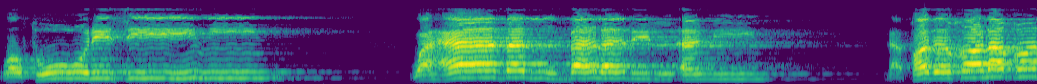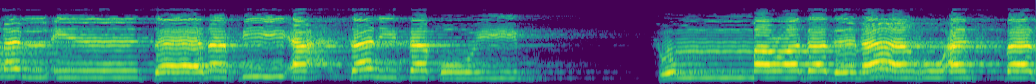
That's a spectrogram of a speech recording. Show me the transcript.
وطور سينين. وهذا البلد الأمين. لقد خلقنا الإنسان في أحسن تقويم. ثم رددناه أسفل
